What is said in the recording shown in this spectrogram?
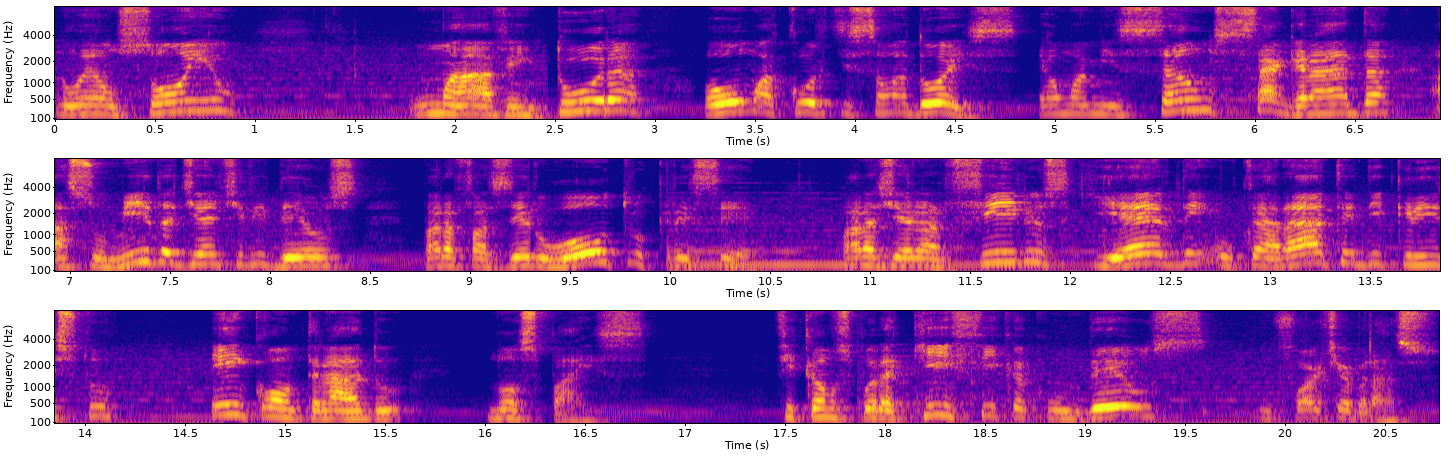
não é um sonho, uma aventura ou uma curtição a dois. É uma missão sagrada assumida diante de Deus para fazer o outro crescer, para gerar filhos que herdem o caráter de Cristo encontrado nos pais. Ficamos por aqui, fica com Deus, um forte abraço.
